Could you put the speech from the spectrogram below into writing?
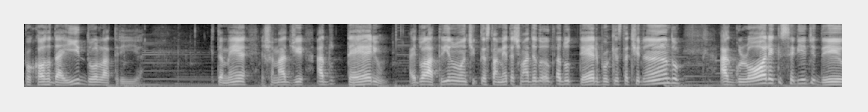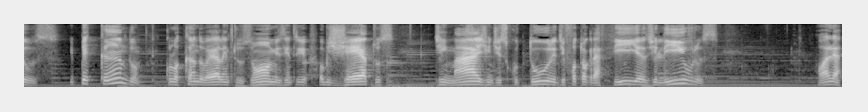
por causa da idolatria, que também é, é chamado de adultério. A idolatria no Antigo Testamento é chamada de adultério porque está tirando a glória que seria de Deus e pecando, colocando ela entre os homens, entre objetos de imagem, de escultura, de fotografias, de livros. Olha,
